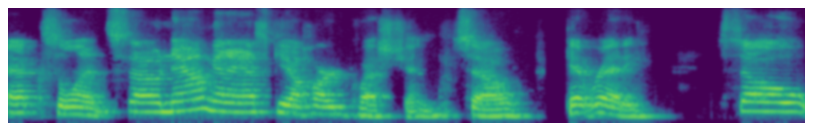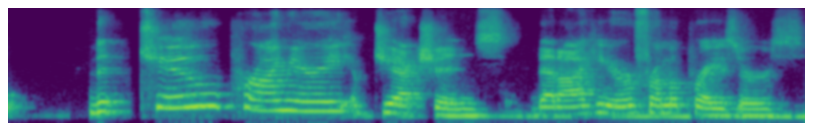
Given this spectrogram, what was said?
Excellent. So now I'm going to ask you a hard question. So get ready. So, the two primary objections that I hear from appraisers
